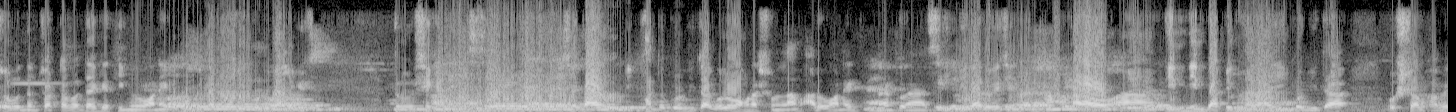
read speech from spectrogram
সৌবন্দম চট্টোপাধ্যায়কে তিনিও অনেক কবিতা, প্রচুর কবিতা লিখেছেন। তো সেখানে এসে তার বিখ্যাত কবিতাগুলো আমরা শুনলাম। আরও অনেক শিল্পীরা রয়েছে তারাও তিন দিন ব্যাপী তারা এই কবিতা উৎসব হবে।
